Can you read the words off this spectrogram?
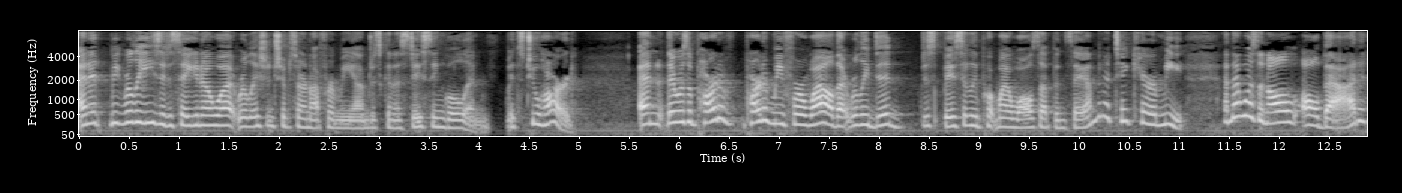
And it'd be really easy to say, you know what, relationships are not for me. I'm just going to stay single and it's too hard. And there was a part of part of me for a while that really did just basically put my walls up and say, I'm going to take care of me. And that wasn't all all bad,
